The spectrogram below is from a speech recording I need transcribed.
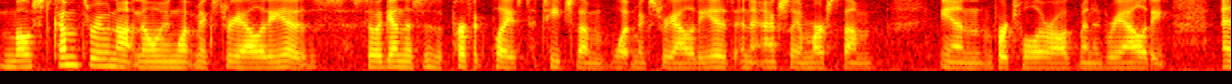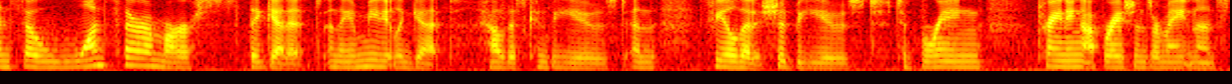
most come through not knowing what mixed reality is. So again, this is a perfect place to teach them what mixed reality is and actually immerse them in virtual or augmented reality. And so once they're immersed, they get it and they immediately get how this can be used and feel that it should be used to bring training, operations, or maintenance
